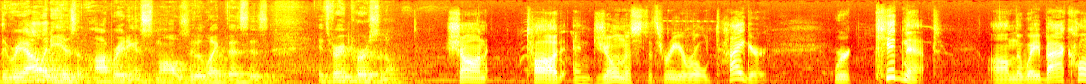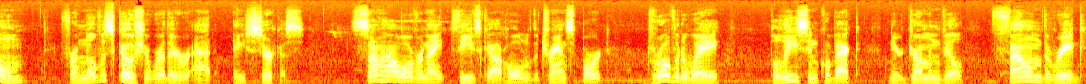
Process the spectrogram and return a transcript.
The reality is, operating a small zoo like this is it's very personal. Sean, Todd, and Jonas, the three year old tiger, were kidnapped on the way back home from Nova Scotia where they were at a circus. Somehow overnight, thieves got hold of the transport, drove it away. Police in Quebec near Drummondville found the rig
